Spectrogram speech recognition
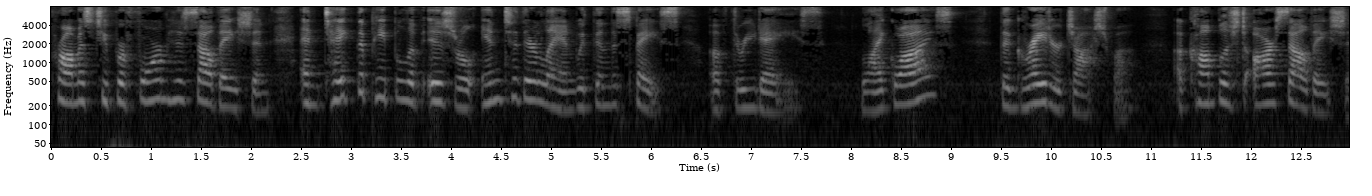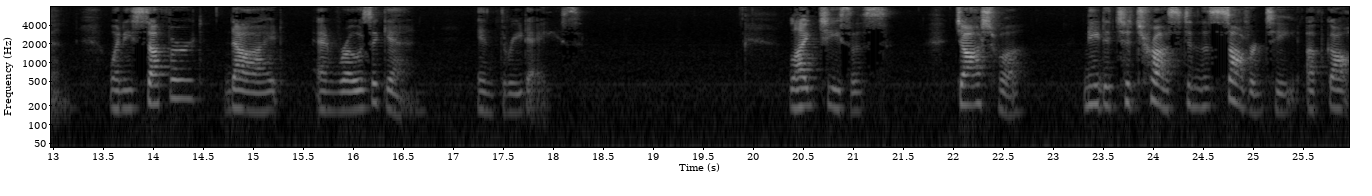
promised to perform his salvation and take the people of Israel into their land within the space of three days. Likewise, the greater Joshua accomplished our salvation when he suffered, died, and rose again in three days. Like Jesus, Joshua needed to trust in the sovereignty of God.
